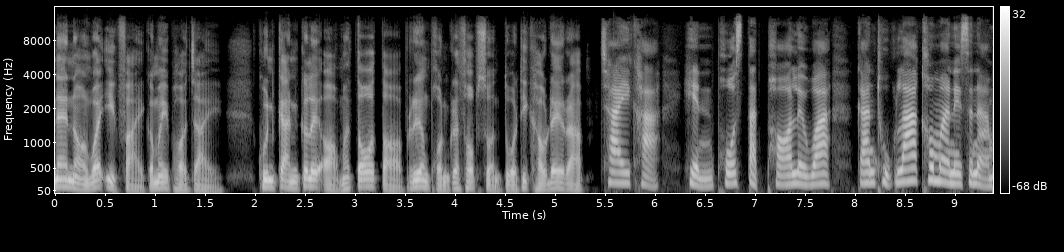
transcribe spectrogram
แน่นอนว่าอีกฝ่ายก็ไม่พอใจ คุณกันก็เลยออกมาโต้ตอบเรื่องผลกระทบส่วนตัวที่เขาได้รับ ใช่ค่ะ เห็นโพสต์ตัดพ้อเลยว่า การถูกลากเข้ามาในสนาม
